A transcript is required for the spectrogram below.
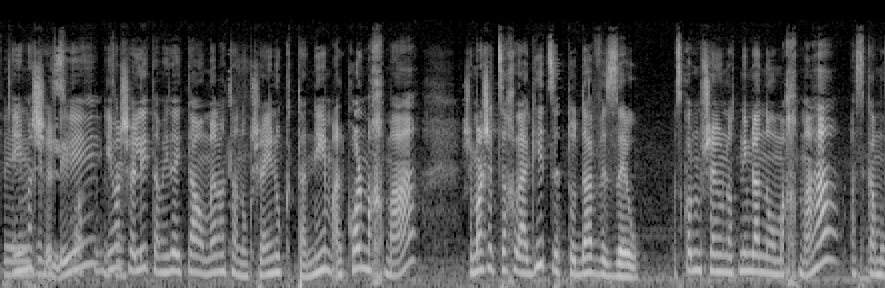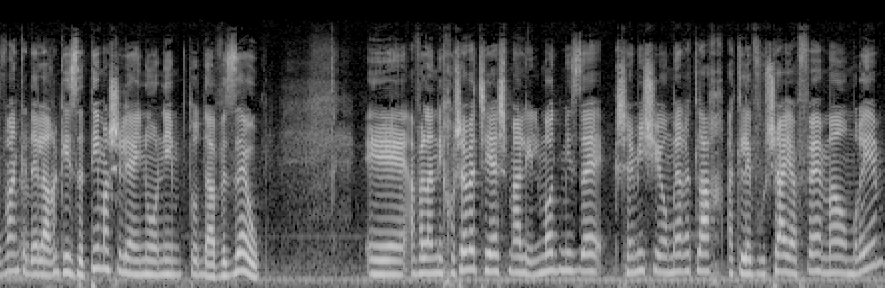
ו- אימא שלי, אימא. שלי תמיד הייתה אומרת לנו כשהיינו קטנים, על כל מחמאה, שמה שצריך להגיד זה תודה וזהו. אז כל פעם שהיו נותנים לנו מחמאה, אז כמובן כדי להרגיז את אימא שלי היינו עונים תודה וזהו. אה, אבל אני חושבת שיש מה ללמוד מזה. כשמישהי אומרת לך, את לבושה יפה, מה אומרים?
